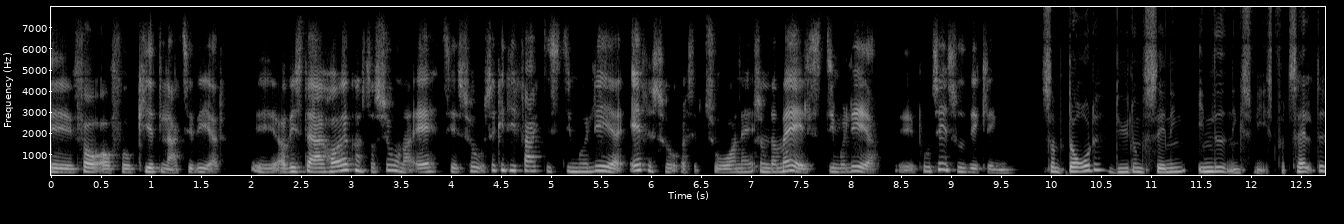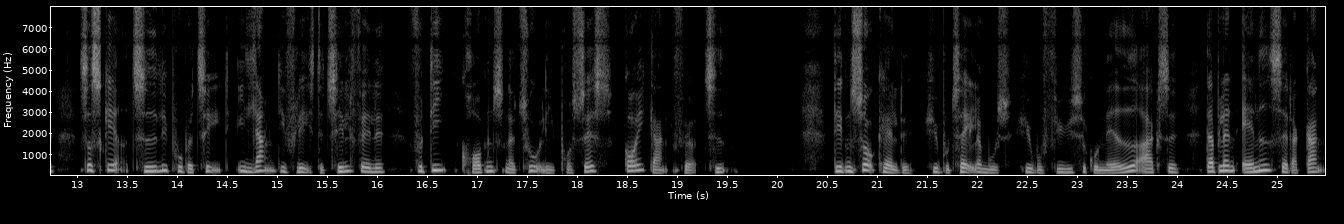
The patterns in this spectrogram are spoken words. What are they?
øh, for at få kirtlen aktiveret. Øh, og hvis der er høje koncentrationer af TSH, så kan de faktisk stimulere FSH-receptorerne, som normalt stimulerer øh, pubertetsudviklingen. Som Dorte Lydum Sending indledningsvis fortalte, så sker tidlig pubertet i langt de fleste tilfælde, fordi kroppens naturlige proces går i gang før tid. Det er den såkaldte hypotalamus hypofyse gonadeakse, der blandt andet sætter gang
